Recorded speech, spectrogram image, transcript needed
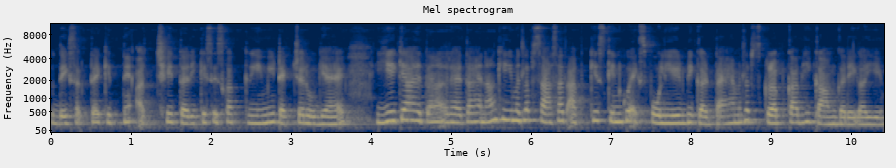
तो देख सकते हैं कितने अच्छे तरीके से इसका क्रीमी टेक्चर हो गया है। ये क्या रहता रहता है ना कि मतलब साथ साथ आपकी स्किन को एक्सफोलिएट भी करता है। मतलब स्क्रब का भी काम करेगा ये।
